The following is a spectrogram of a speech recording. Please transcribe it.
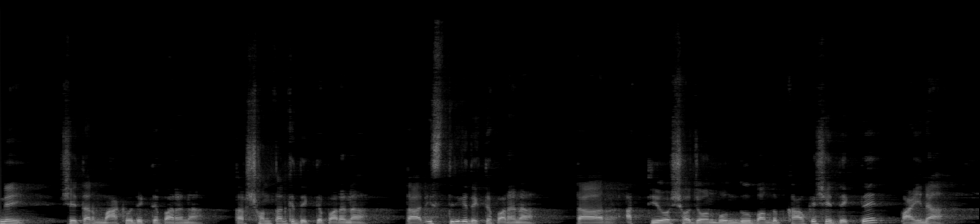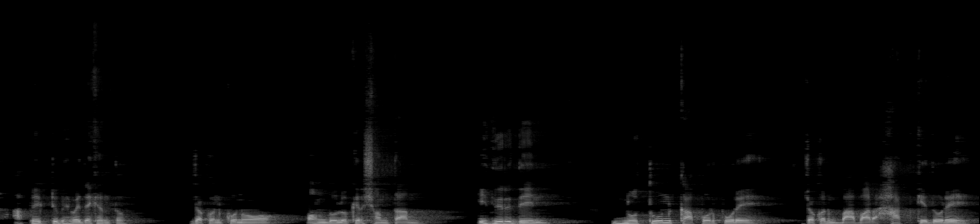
নেই সে তার মাকেও দেখতে পারে না, তার সন্তানকে দেখতে পারে না, তার স্ত্রীকে দেখতে পারে না, তার আত্মীয়, স্বজন, বন্ধু, বান্ধব কাউকে সে দেখতে পায় না। আপনি একটু ভেবে দেখেন তো, যখন কোনো অন্ধ লোকের সন্তান ঈদের দিন নতুন কাপড় পরে যখন বাবার হাতকে ধরে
